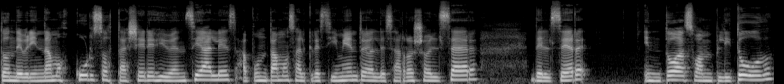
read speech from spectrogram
donde brindamos cursos, talleres vivenciales, apuntamos al crecimiento y al desarrollo del ser, del ser en toda su amplitud.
